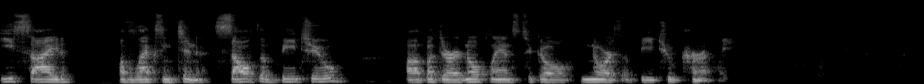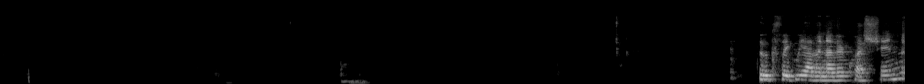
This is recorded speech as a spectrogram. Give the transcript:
east side of Lexington, south of B two. Uh, but there are no plans to go north of B two currently. It looks like we have another question.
